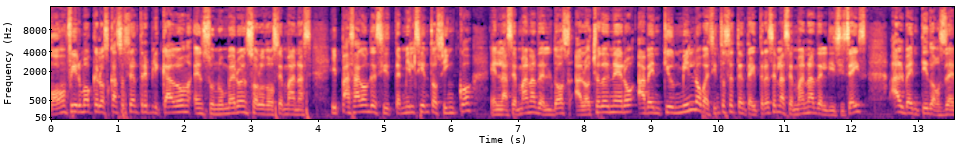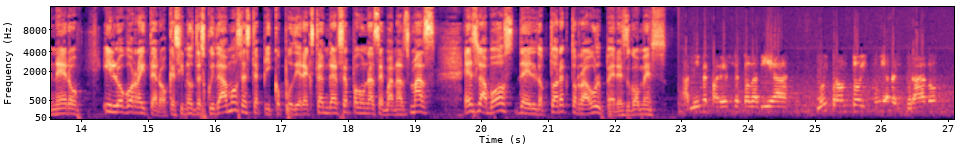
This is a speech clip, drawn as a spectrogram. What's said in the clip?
confirmó que los casos se han triplicado en su número en solo dos semanas y pasaron de 7.105 en la semana del 2 al 8 de enero a 21.973 en la semana del 16 al 22 de enero. Y luego reiteró que si nos descuidamos, este pico pudiera extenderse por unas semanas más. Es la voz del doctor Héctor Raúl Pérez Gómez. A mí me parece todavía muy pronto y muy aventurado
